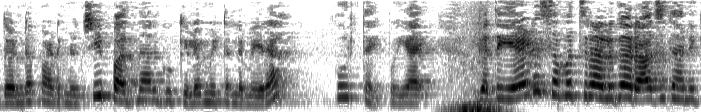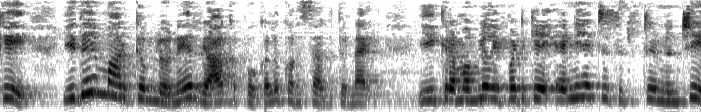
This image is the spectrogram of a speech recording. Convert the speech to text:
దొండపాడు నుంచి పద్నాలుగు కిలోమీటర్ల మేర పూర్తయిపోయాయి. గత ఏడు సంవత్సరాలుగా రాజధానికి ఇదే మార్గంలోనే రాకపోకలు కొనసాగుతున్నాయి. ఈ క్రమంలో ఇప్పటికే ఎన్హెచ్ సిక్స్టీన్ నుంచి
